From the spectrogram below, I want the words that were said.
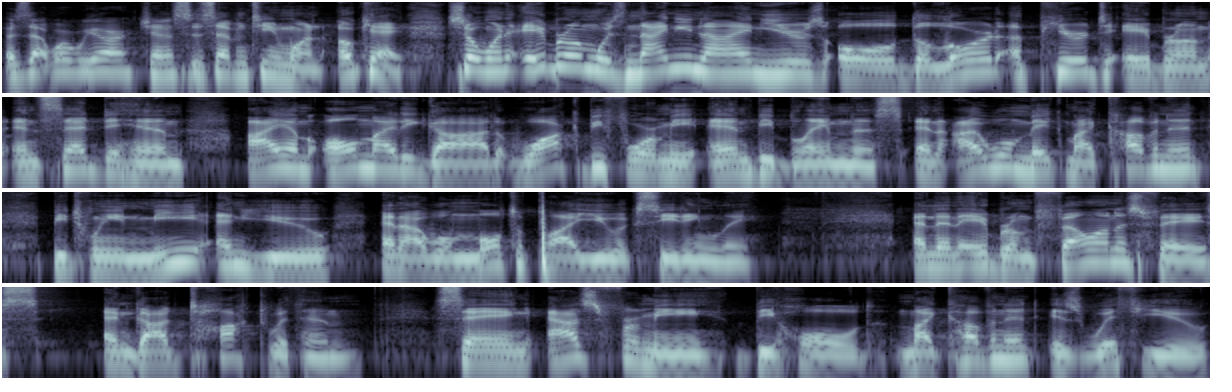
is that where we are? Genesis 17, 1. Okay. So when Abram was 99 years old, the Lord appeared to Abram and said to him, I am Almighty God. Walk before me and be blameless, and I will make my covenant between me and you, and I will multiply you exceedingly. And then Abram fell on his face, and God talked with him saying, As for me, behold, my covenant is with you,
